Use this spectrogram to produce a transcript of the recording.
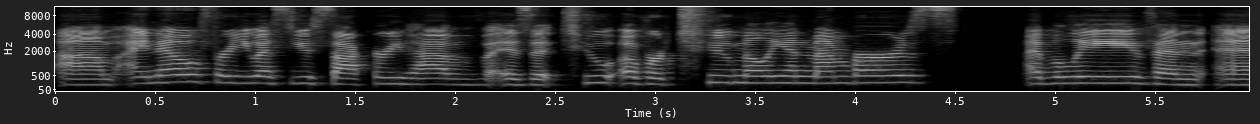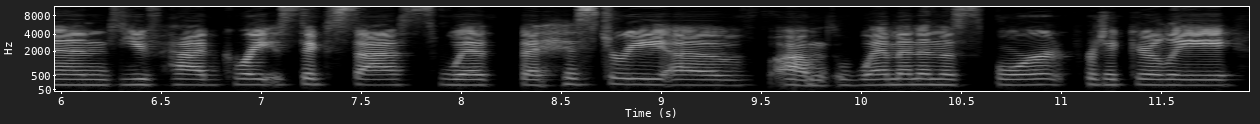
Um, I know for U.S. Youth soccer, you have, is it two, over 2 million members, I believe, and, and you've had great success with the history of um, women in the sport, particularly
